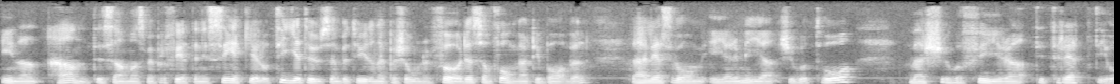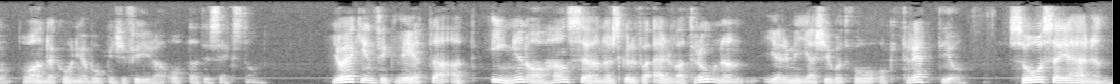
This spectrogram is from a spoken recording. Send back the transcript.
innan han tillsammans med profeten Esekiel och 10 000 betydande personer fördes som fångar till Babel. Det här läser vi om i Jeremia 22 vers 24 till 30 och Andra Konungaboken 24, 8 till 16. Joakim fick veta att ingen av hans söner skulle få ärva tronen. Jeremia 22 och 30. Så säger Herren,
